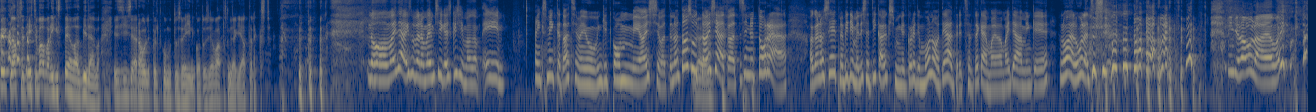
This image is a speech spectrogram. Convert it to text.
kõik lapsed Eesti Vabariigist peavad minema. Ja siis rahulikult kummutas veini kodus ja vaatas midagi head telekast. No ma ei tea, kas ma pean oma MC käest küsima, aga ei eks me ikka tahtsime ju mingit kommi ja asju, vaata, no tasuta ja, asjad, vaata, see on ju tore. Aga noh, see, et me pidime lihtsalt igaüks mingit kuradi monoteatrit seal tegema ja ma ei tea, mingi loe luuletusi mingi laula ja ma ei tea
